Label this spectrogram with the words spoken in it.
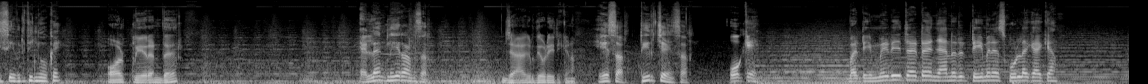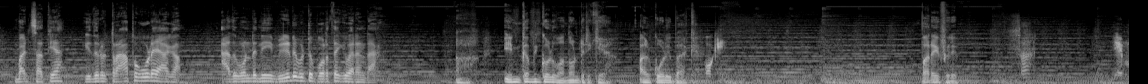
is everything okay all clear and there എല്ലാം ക്ലിയർ ആണ് സാർ ജാഗ്രതയോടെ ഇരിക്കണം. ഏ സാർ തീർച്ചയായും സാർ ഓക്കെ ബട്ട് ഇമ്മീഡിയറ്റ് ആയിട്ട് ഞാനൊരു ടീമിനെ സ്കൂളിലേക്ക് അയക്കാം. ബട്ട് സത്യ ഇതൊരു ട്രാപ്പ് കൂടെ ആകാം. അതുകൊണ്ട് നീ വീട് വിട്ട് പുറത്തേക്ക് വരണ്ട. ഇൻകമിംഗ് കോൾ വന്നോണ്ടിരിക്കുക ആൾ കോളി ബാക്ക് ഓക്കെ പറയൂ Philip sir M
